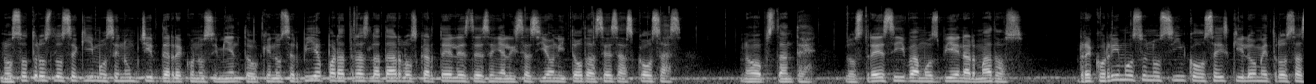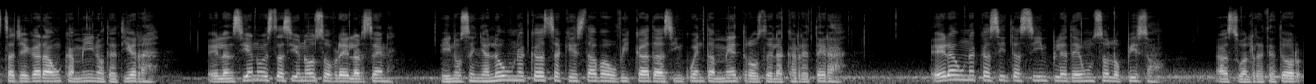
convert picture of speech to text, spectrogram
Nosotros lo seguimos en un jeep de reconocimiento que nos servía para trasladar los carteles de señalización y todas esas cosas. No obstante, los tres íbamos bien armados. Recorrimos unos 5 o 6 kilómetros hasta llegar a un camino de tierra. El anciano estacionó sobre el arcén y nos señaló una casa que estaba ubicada a 50 metros de la carretera. Era una casita simple de un solo piso. A su alrededor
